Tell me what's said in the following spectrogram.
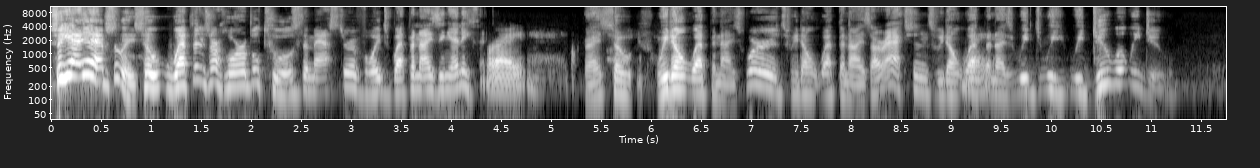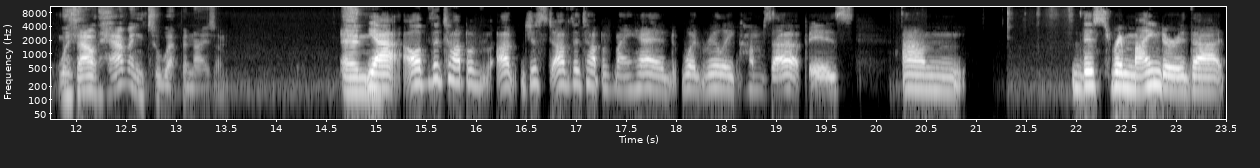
So yeah, yeah, absolutely. So weapons are horrible tools. The master avoids weaponizing anything, Right, right? So we don't weaponize words. We don't weaponize our actions. We don't right. weaponize. We we we do what we do without having to weaponize them. And Yeah, off the top of uh, just off the top of my head, what really comes up is um, this reminder that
